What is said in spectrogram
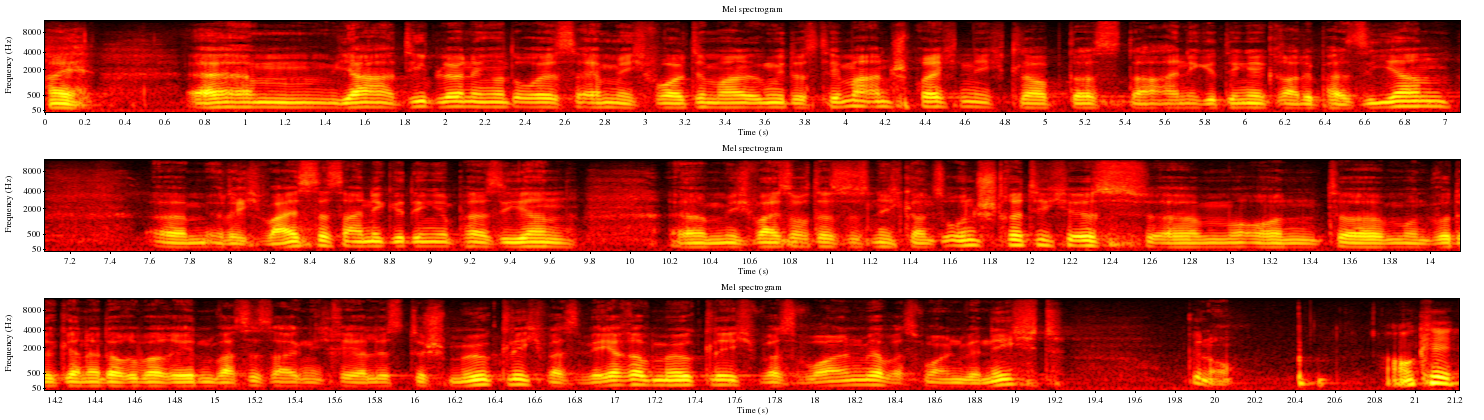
Hi. Ähm, ja, Deep Learning und OSM. Ich wollte mal irgendwie das Thema ansprechen. Ich glaube, dass da einige Dinge gerade passieren. Ähm, ich weiß, dass einige Dinge passieren. Ähm, ich weiß auch, dass es nicht ganz unstrittig ist ähm, und, und würde gerne darüber reden, was ist eigentlich realistisch möglich, was wäre möglich, was wollen wir, was wollen wir nicht. Genau. Okay.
